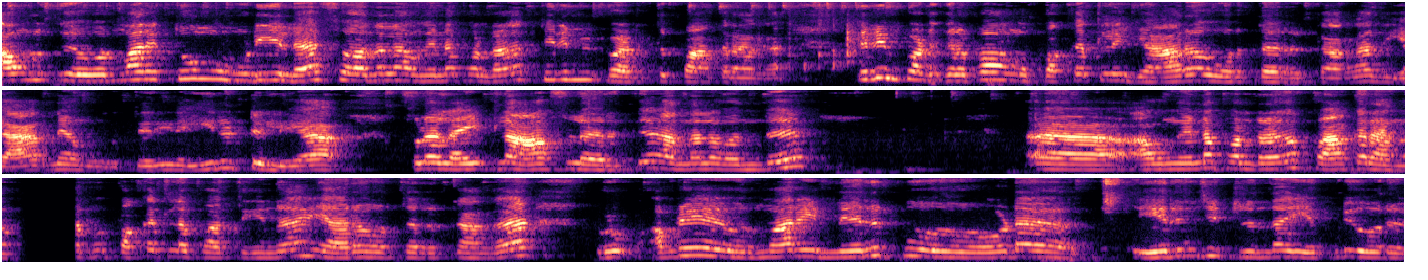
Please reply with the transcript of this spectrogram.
அவங்களுக்கு ஒரு மாதிரி தூங்க முடியல. ஸோ அதனால் அவங்க என்ன பண்ணுறாங்க திரும்பி படுத்து பார்க்குறாங்க திரும்பி படுக்கிறப்ப அவங்க பக்கத்தில் யாரோ ஒருத்தர் இருக்காங்க. அது யாருன்னே அவங்களுக்கு தெரியல. இருட்டு இல்லையா? ஃபுல்லாக லைட்லாம் ஆஃபில் இருக்குது அதனால வந்து அவங்க என்ன பண்ணுறாங்க பார்க்குறாங்க அப்போ பக்கத்தில் பார்த்தீங்கன்னா யாரோ ஒருத்தர் இருக்காங்க. ரொ- அப்படியே ஒரு மாதிரி நெருப்போட எரிஞ்சிட்டு இருந்தா எப்படி ஒரு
